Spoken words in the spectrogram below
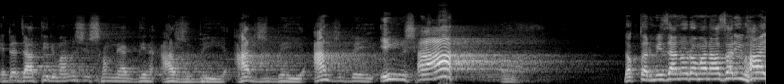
এটা জাতির মানুষের সামনে একদিন আসবেই আসবেই আসবেই ইংসা ডক্টর মিজানুর রহমান আজারি ভাই,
